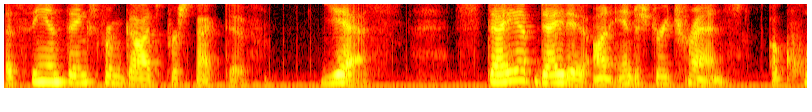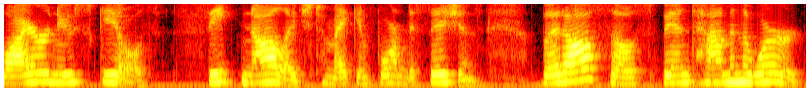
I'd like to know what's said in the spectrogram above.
of seeing things from God's perspective. Yes, Stay updated on industry trends, acquire new skills, seek knowledge to make informed decisions, but also spend time in the Word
